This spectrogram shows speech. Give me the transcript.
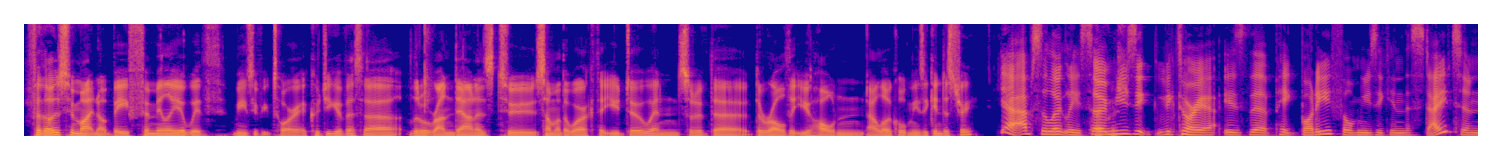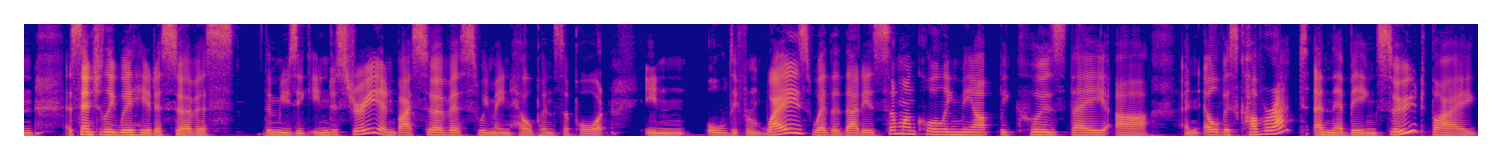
For those who might not be familiar with Music Victoria, could you give us a little rundown as to some of the work that you do and sort of the, the role that you hold in our local music industry? Yeah, absolutely. So. Music Victoria is the peak body for music in the state, and essentially, we're here to service the music industry. And by service, we mean help and support in all different ways, whether that is someone calling me up because they are an Elvis cover act and they're being sued by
